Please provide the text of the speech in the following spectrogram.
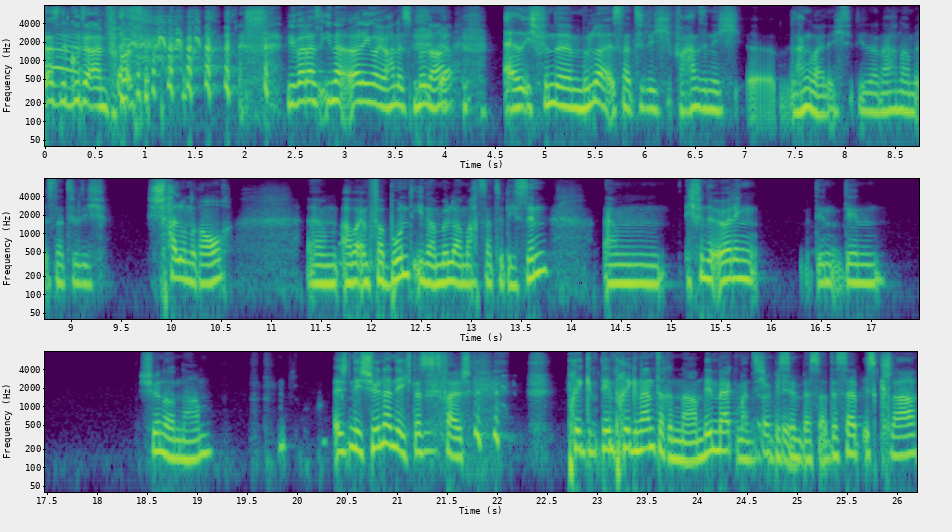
Das ist eine gute Antwort. Wie war das? Ina Oerdinger, Johannes Müller? Ja. Also ich finde, Müller ist natürlich wahnsinnig äh, langweilig. Dieser Nachname ist natürlich Schall und Rauch. Ähm, aber im Verbund Ina Müller macht es natürlich Sinn. Ähm, ich finde Oerding den, den schöneren Namen. Äh, nee, schöner nicht, das ist falsch. Präg den prägnanteren Namen, den merkt man sich ein Okay. bisschen besser. Deshalb ist klar,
